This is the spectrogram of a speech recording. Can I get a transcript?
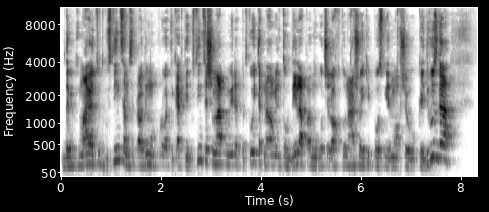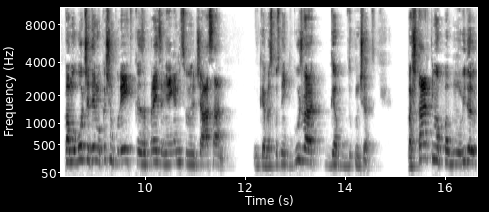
da bi pomagali tudi gostincem, se pravi, da bomo provati, kako te gostince še malo pomiriti, pa tako itak nam imeli to dela, pa mogoče lahko to našo ekipo usmerimo še v kaj drugega. Pa mogoče da imamo kakšen projekt, ki za prej za njega nismo imeli časa, ki je bila skozi neki gužva, ga dokončati. Pa štartimo, pa bomo videli,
